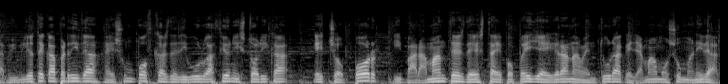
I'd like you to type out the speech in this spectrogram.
La Biblioteca Perdida es un podcast de divulgación histórica hecho por y para amantes de esta epopeya y gran aventura que llamamos humanidad.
